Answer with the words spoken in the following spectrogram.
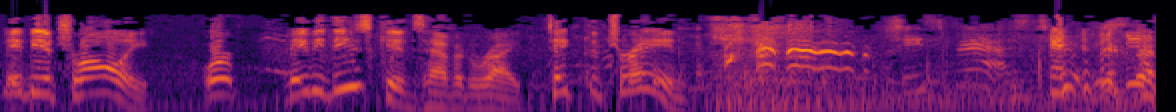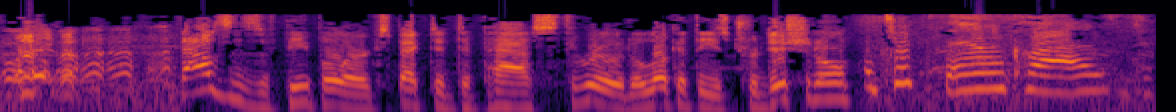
maybe a trolley. Or maybe these kids have it right. Take the train. She's fast. Thousands of people are expected to pass through to look at these traditional I took Santa Claus.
